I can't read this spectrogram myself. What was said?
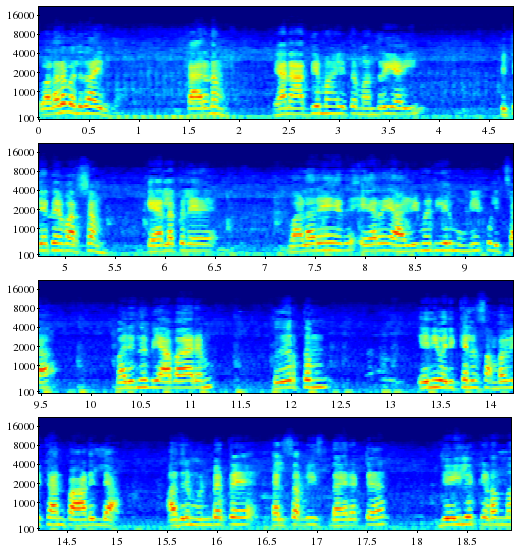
വളരെ വലുതായിരുന്നു. കാരണം ഞാൻ ആദ്യമായിട്ട് മന്ത്രിയായി. പിറ്റത്തെ വർഷം കേരളത്തിലെ വളരെ ഏറെ അഴിമതിയിൽ മുങ്ങിക്കുളിച്ച മരുന്ന് വ്യാപാരം തീർത്തും ഇനി ഒരിക്കലും സംഭവിക്കാൻ പാടില്ല. അതിനു മുൻപത്തെ ഹെൽത്ത് സർവീസ് ഡയറക്ടർ ജയിലിൽ കിടന്ന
